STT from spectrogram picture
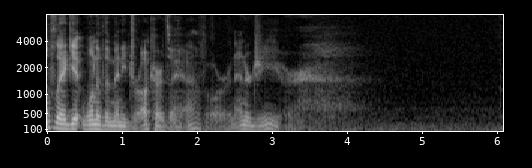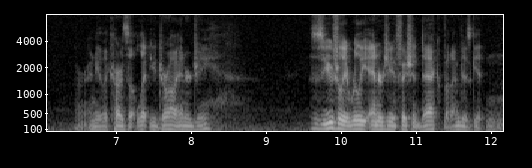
Hopefully I get one of the many draw cards I have, or an energy, or or any of the cards that let you draw energy. This is usually a really energy efficient deck, but I'm just getting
